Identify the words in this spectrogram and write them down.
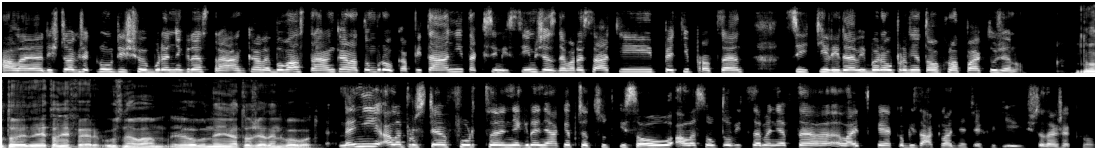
Ale když to tak řeknu, když bude někde stránka, webová stránka, na tom budou kapitáni, tak si myslím, že z 95% si ti lidé vyberou prvně toho chlapa, jak tu ženu. No to je, je to nefér, uznávám, lebo není na to žádný důvod. Není, ale prostě furt někde nějaké předsudky jsou, ale jsou to víceméně v té laické jakoby základně těch lidí, že to tak řeknu.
